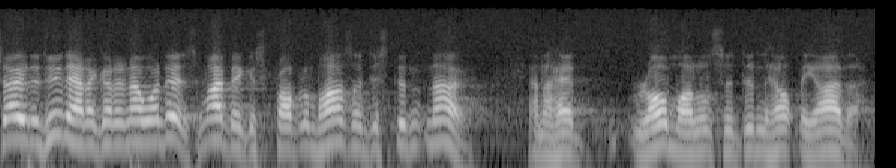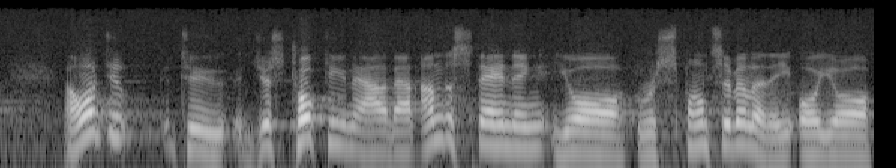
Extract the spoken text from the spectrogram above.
So to do that, I've got to know what it is. My biggest problem was I just didn't know. And I had role models that didn't help me either. I want to, to just talk to you now about understanding your responsibility or your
